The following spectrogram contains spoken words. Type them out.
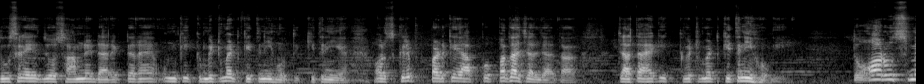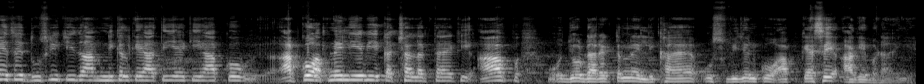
दूसरे जो सामने डायरेक्टर हैं, उनकी कमिटमेंट कितनी होती, कितनी है। और स्क्रिप्ट पढ़ के आपको पता चल जाता जाता है कि कमिटमेंट कितनी होगी। तो और उसमें से दूसरी चीज़ आप निकल के आती है कि आपको आपको अपने लिए भी एक अच्छा लगता है कि आप, जो डायरेक्टर ने लिखा है, उस विजन को आप कैसे आगे बढ़ाएँगे।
